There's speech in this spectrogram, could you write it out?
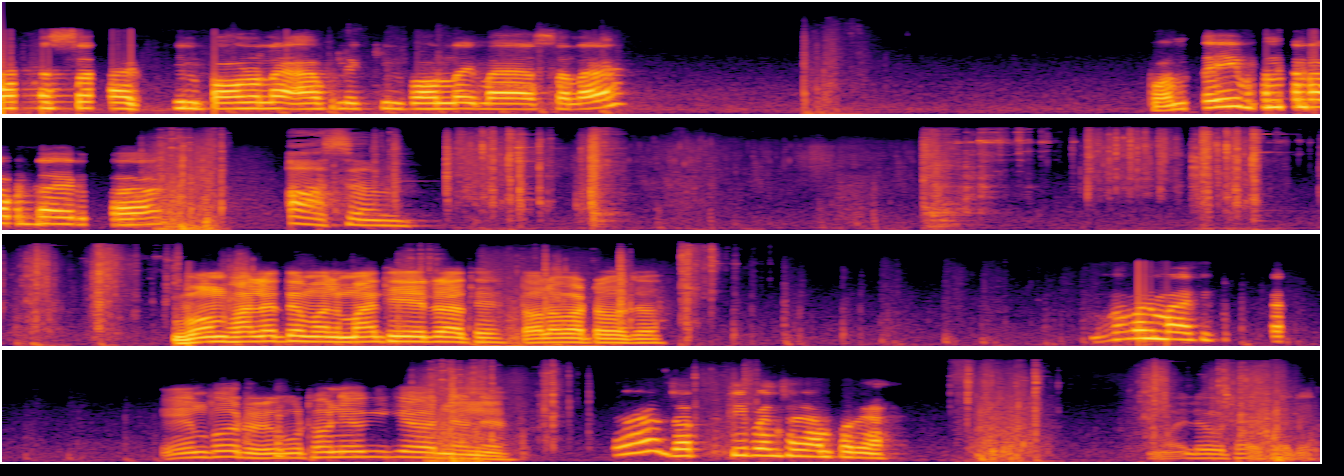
मायासा किल पाउनलाई आफूले किल पाउनलाई मायासाला भन्दै भन्न नपर्दा Awesome. बम फाले थियो मैले माथि हेरिरहेको थिएँ तलबाट आउँछ म पनि माथि एम फोरहरू उठाउने हो कि के गर्ने हो नि ए जति पनि छ यहाँ यहाँ। मैले उठाएको थिएँ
